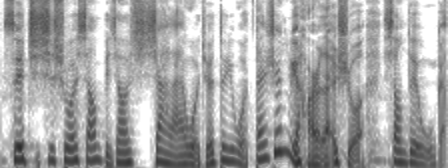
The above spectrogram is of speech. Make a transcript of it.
所以只是说相比较下来，我觉得对于我单身女孩来说，相对无感。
